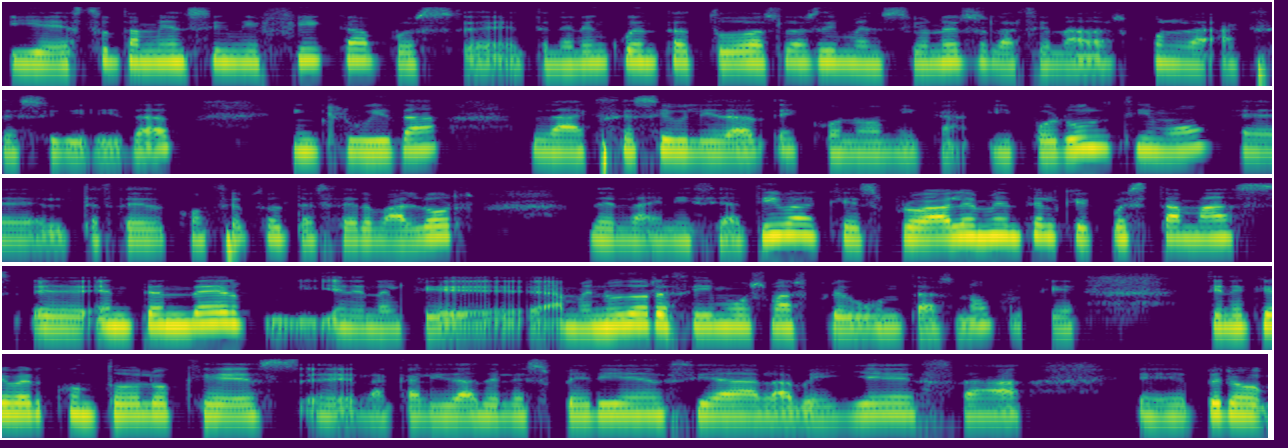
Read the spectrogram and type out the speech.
Y esto también significa pues, eh, tener en cuenta todas las dimensiones relacionadas con la accesibilidad, incluida la accesibilidad económica. Y por último, el tercer concepto, el tercer valor de la iniciativa, que es probablemente el que cuesta más eh, entender y en el que a menudo recibimos más preguntas, ¿no? porque tiene que ver con todo lo que es la calidad de la experiencia, la belleza, pero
